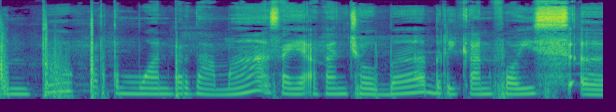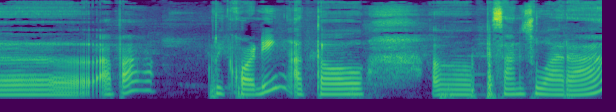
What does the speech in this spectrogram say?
untuk pertemuan pertama saya akan coba berikan voice uh, apa recording atau uh, pesan suara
